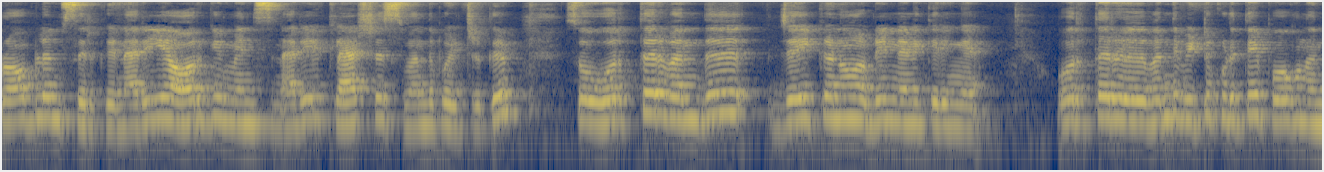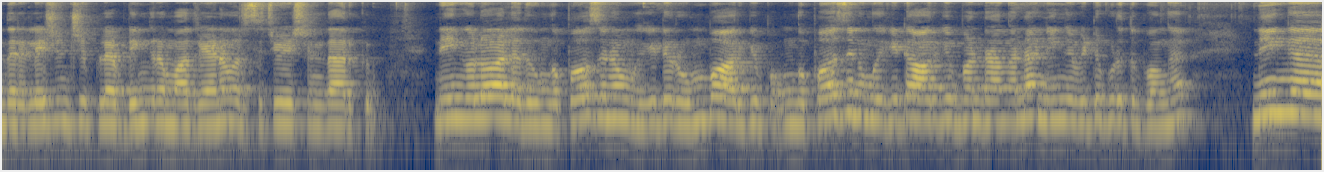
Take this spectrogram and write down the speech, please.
ப்ராப்ளம்ஸ் இருக்குது நிறைய ஆர்குமெண்ட்ஸ் நிறைய கிளாஷஸ் வந்து போயிட்டுருக்கு ஸோ ஒருத்தர் வந்து ஜெயிக்கணும் அப்படின்னு நினைக்கிறீங்க. ஒருத்தர் வந்து விட்டு கொடுத்தே போகணும் இந்த ரிலேஷன்ஷிப்பில் அப்படிங்கிற மாதிரியான ஒரு சுச்சுவேஷன் தான் இருக்குது நீங்களோ அல்லது உங்கள் பர்சனோ உங்ககிட்ட ரொம்ப ஆர்கியூ உங்கள் பர்சன் உங்ககிட்ட ஆர்கியூ பண்ணுறாங்கன்னா நீங்கள் விட்டு கொடுத்து போங்க. நீங்கள்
